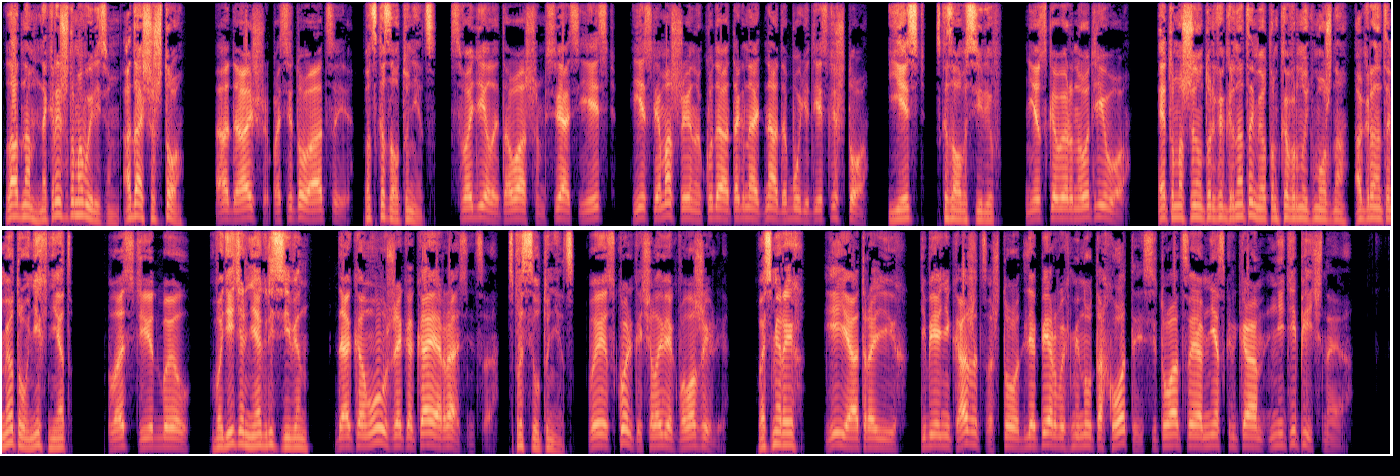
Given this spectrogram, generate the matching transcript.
«Ладно, на крышу-то мы вылезем. А дальше что?» «А дальше по ситуации», — подсказал Тунец. «С водилой-то вашим связь есть? Если машину куда отогнать надо будет, если что?» «Есть», — сказал Васильев. «Не сковырнут его?» Эту машину только гранатометом ковырнуть можно, а гранатомета у них нет. Пластид был. Водитель не агрессивен. Да кому уже какая разница? Спросил Тунец. Вы сколько человек положили? Восьмерых. И я троих. Тебе не кажется, что для первых минут охоты ситуация несколько нетипичная?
